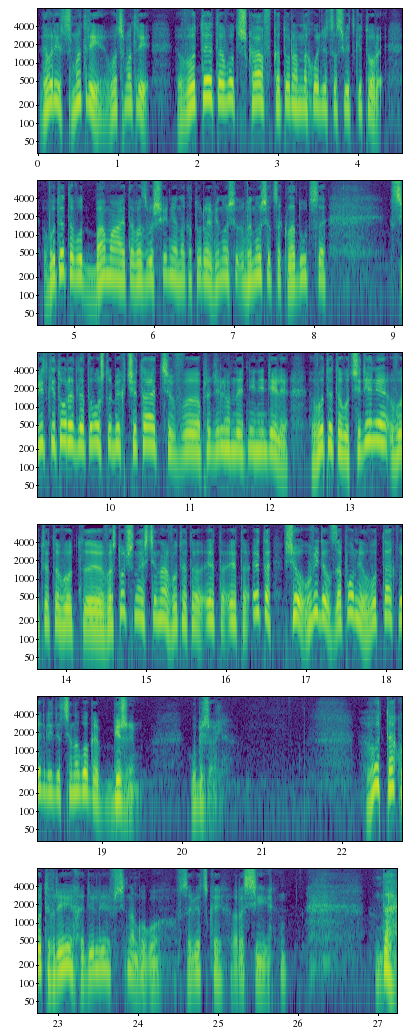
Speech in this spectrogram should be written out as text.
говорит, смотри, вот смотри, вот это вот шкаф, в котором находятся свитки Торы, вот это вот бама, это возвышение, на которое выносят, выносятся, кладутся свитки Торы для того, чтобы их читать в определенные дни недели. Вот это вот сиденье, вот это вот э, восточная стена, вот это, это, это, это. Все, увидел, запомнил, вот так выглядит синагога, бежим. Убежали. Вот так вот евреи ходили в синагогу в советской России. Да.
